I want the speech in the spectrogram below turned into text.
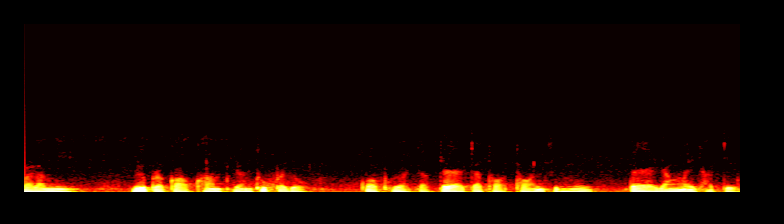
บารมี หรือประกอบความเพียรทุกประโยค ก็เพื่อจะแก้จะถอดถอนสิ่งนี้ แต่ยังไม่ชัดเจน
